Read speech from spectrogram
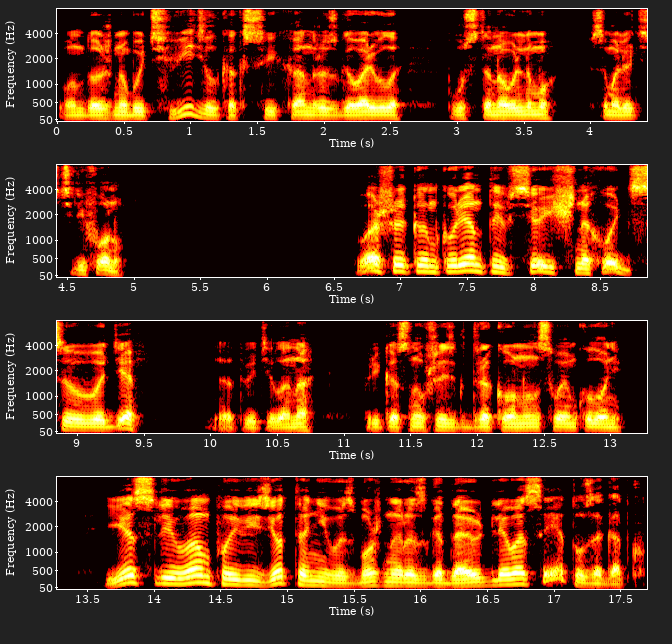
Он, должно быть, видел, как Сейхан разговаривала по установленному в самолете телефону. — Ваши конкуренты все еще находятся в воде, — ответила она, прикоснувшись к дракону на своем кулоне. — Если вам повезет, они, возможно, разгадают для вас и эту загадку.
